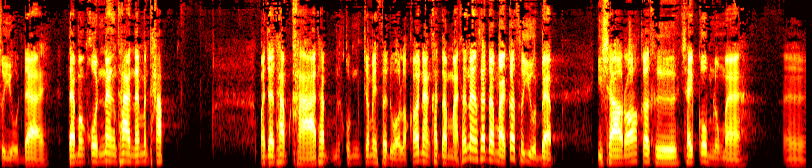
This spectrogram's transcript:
สุยูดได้ แต่บางคนนั่งท่านั้นมันทับ มันจะทับขาทับคุณจะไม่สะดวกหรอกก็นั่งขัดตมาถ้านั่งขัดตมาก็สุยูดแบบอิชาร์ก็คือใช้ก้มลงมา เออ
